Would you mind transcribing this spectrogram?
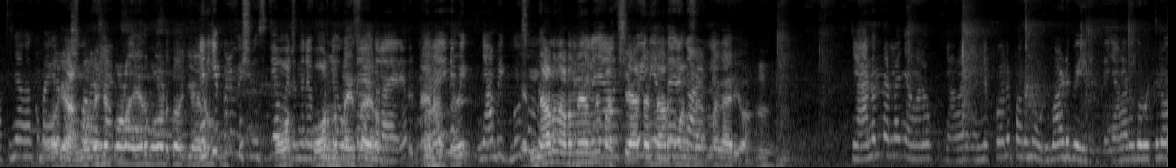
അത് ഞങ്ങൾക്ക് എനിക്കിപ്പോഴും വിശ്വസിക്കാൻ പറ്റുന്നില്ല പുള്ളി ഞാൻ ബിഗ് ബോസ് ഞാനെന്നല്ല ഞങ്ങൾ ഞങ്ങൾ എന്നെ പോലെ പറഞ്ഞ ഒരുപാട് പേരുണ്ട്. ഞങ്ങളുടെ ഗ്രൂപ്പിലോ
